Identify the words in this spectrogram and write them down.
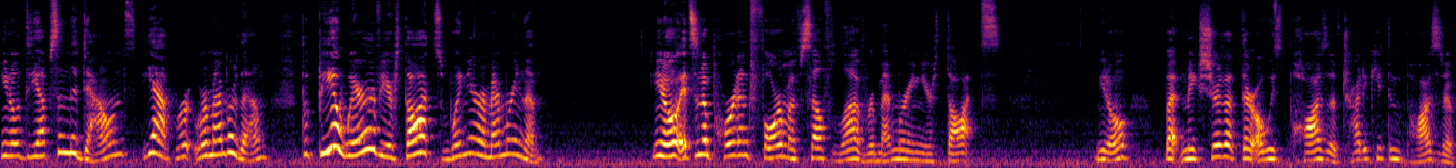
you know, the ups and the downs. Yeah, re- remember them, but be aware of your thoughts when you're remembering them. You know, it's an important form of self love, remembering your thoughts. You know, but make sure that they're always positive. Try to keep them positive.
